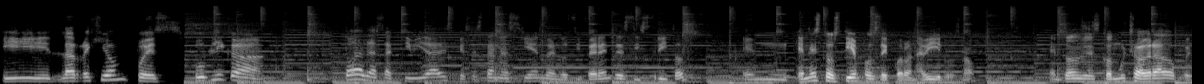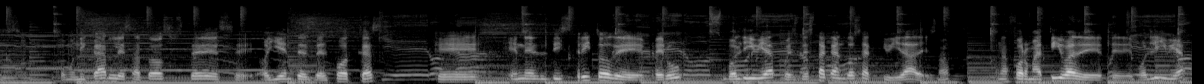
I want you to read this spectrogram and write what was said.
y la región pues publica todas las actividades que se están haciendo en los diferentes distritos en, estos tiempos de coronavirus, ¿no? Entonces, con mucho agrado, pues, comunicarles a todos ustedes, eh, oyentes del podcast, que en el distrito de Perú, Bolivia, pues destacan dos actividades, ¿no? Una formativa de, Bolivia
